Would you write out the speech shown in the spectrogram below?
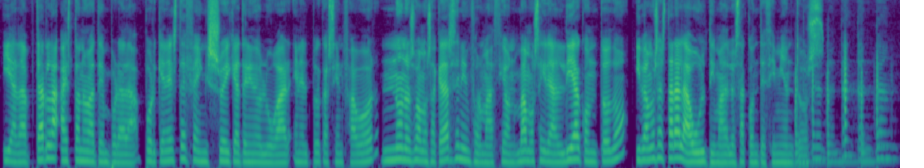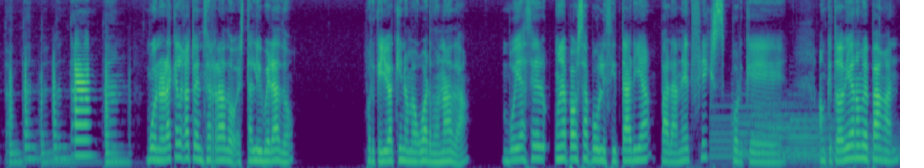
y adaptarla a esta nueva temporada, porque en este Feng Shui que ha tenido lugar en el podcast Sin Favor, no nos vamos a quedar sin información, vamos a ir al día con todo y vamos a estar a la última de los acontecimientos. Bueno, ahora que el gato encerrado está liberado, porque yo aquí no me guardo nada, voy a hacer una pausa publicitaria para Netflix porque, aunque todavía no me pagan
